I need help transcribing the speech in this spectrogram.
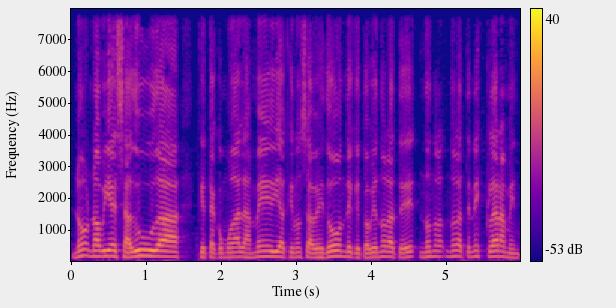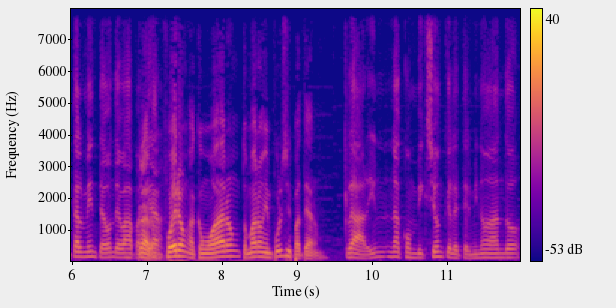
No, no había esa duda, que te acomodas las medias, que no sabes dónde, que todavía no la, te- no, no, no la tenés clara mentalmente a dónde vas a patear. Claro, fueron, acomodaron, tomaron impulso y patearon. Claro, y una convicción que le terminó dando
